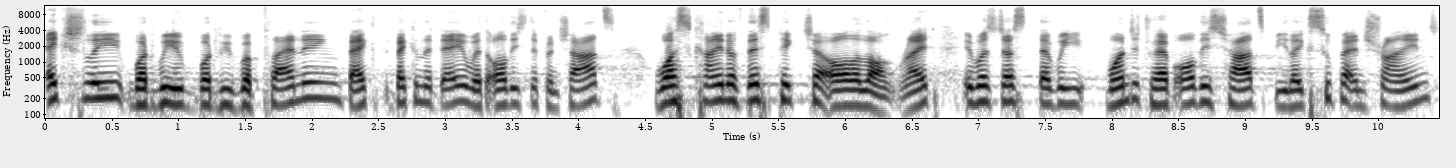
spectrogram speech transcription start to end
actually what we what we were planning back back in the day with all these different shards was kind of this picture all along, right? It was just that we wanted to have all these shards be like super enshrined,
